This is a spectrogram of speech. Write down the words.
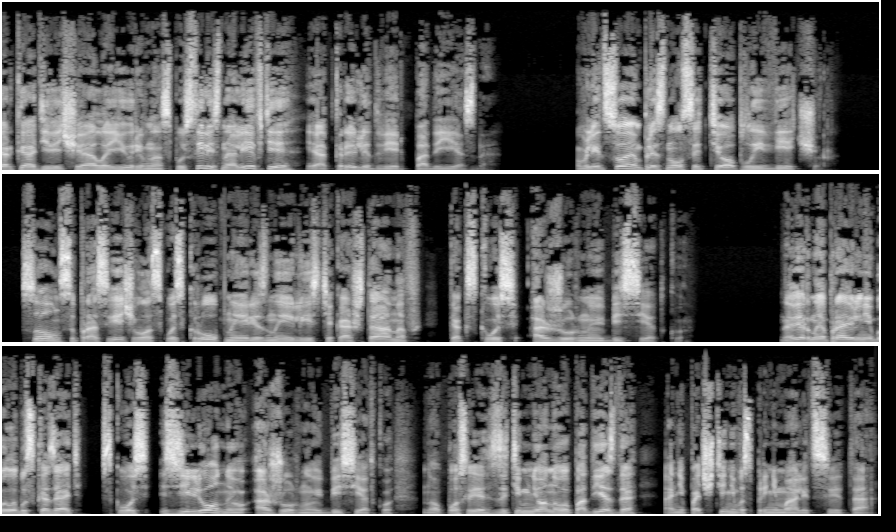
Аркадьевич и Алла Юрьевна спустились на лифте и открыли дверь подъезда. В лицо им плеснулся теплый вечер. Солнце просвечивало сквозь крупные резные листья каштанов, как сквозь ажурную беседку. Наверное, правильнее было бы сказать сквозь зеленую ажурную беседку, но после затемненного подъезда они почти не воспринимали цвета.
